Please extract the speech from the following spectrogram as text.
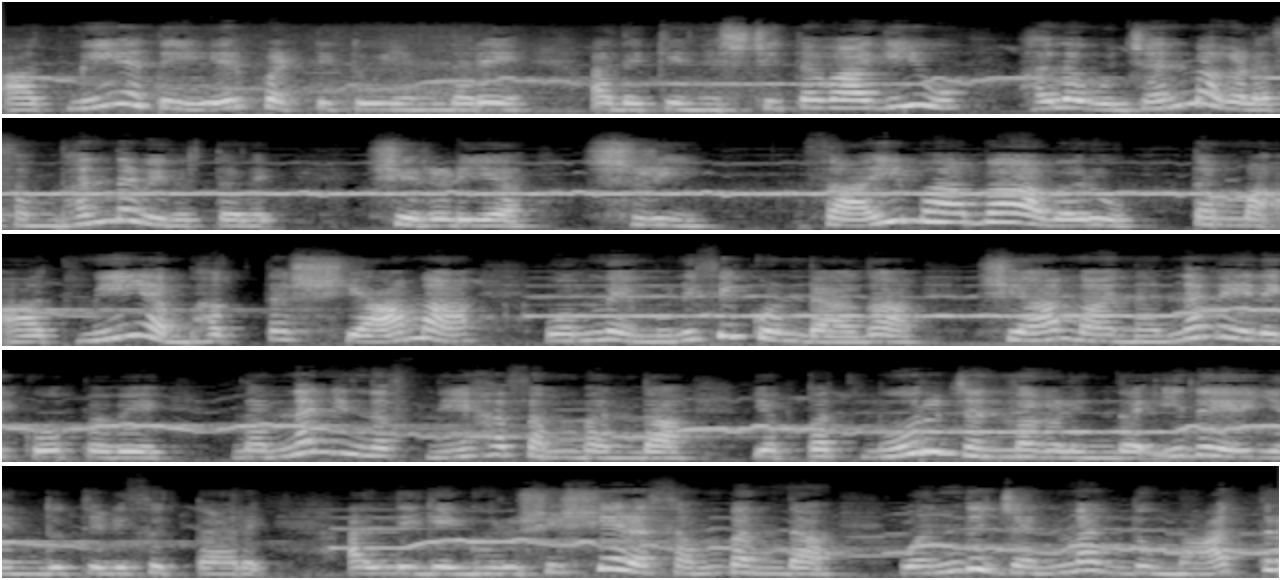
ಆತ್ಮೀಯತೆ ಏರ್ಪಟ್ಟಿತು ಎಂದರೆ ಅದಕ್ಕೆ ನಿಶ್ಚಿತವಾಗಿಯೂ ಹಲವು ಜನ್ಮಗಳ ಸಂಬಂಧವಿರುತ್ತದೆ. ಶಿರಡಿಯ ಶ್ರೀ ಸಾಯಿಬಾಬಾ ಅವರು ತಮ್ಮ ಆತ್ಮೀಯ ಭಕ್ತ ಶ್ಯಾಮ ಒಮ್ಮೆ ಮುನಿಸಿಕೊಂಡಾಗ, ಶ್ಯಾಮ, ನನ್ನ ಮೇಲೆ ಕೋಪವೇ? ನನ್ನ ನಿನ್ನ ಸ್ನೇಹ ಸಂಬಂಧ ಎಪ್ಪತ್ಮೂರು ಜನ್ಮಗಳಿಂದ ಇದೆ ಎಂದು ತಿಳಿಸುತ್ತಾರೆ. ಅಲ್ಲಿಗೆ ಗುರು ಶಿಷ್ಯರ ಸಂಬಂಧ ಒಂದು ಜನ್ಮದ್ದು ಮಾತ್ರ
